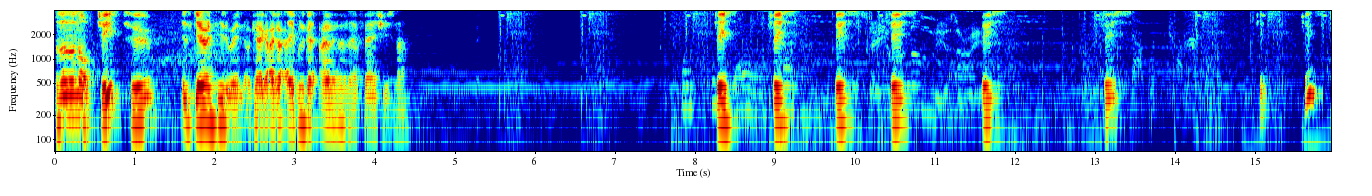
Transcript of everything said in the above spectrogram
No, no, no, no. Jace 2 is guaranteed win. Okay, I, got, I, even got, I have advantages now. Jace, Jace, Jace, Jace, Jace, Jace, Jace, Jace.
